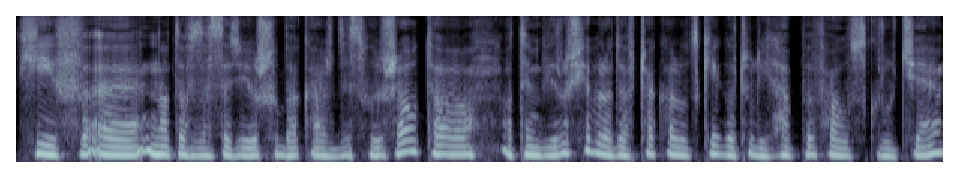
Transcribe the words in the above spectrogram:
HIV, no to w zasadzie już chyba każdy słyszał, to o tym wirusie brodawczaka ludzkiego, czyli HPV w skrócie,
